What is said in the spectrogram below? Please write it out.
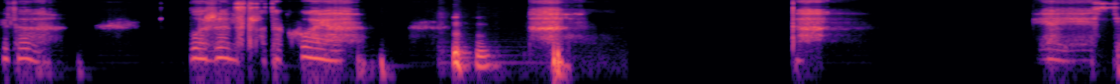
Это блаженство такое. Да. Я есть.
